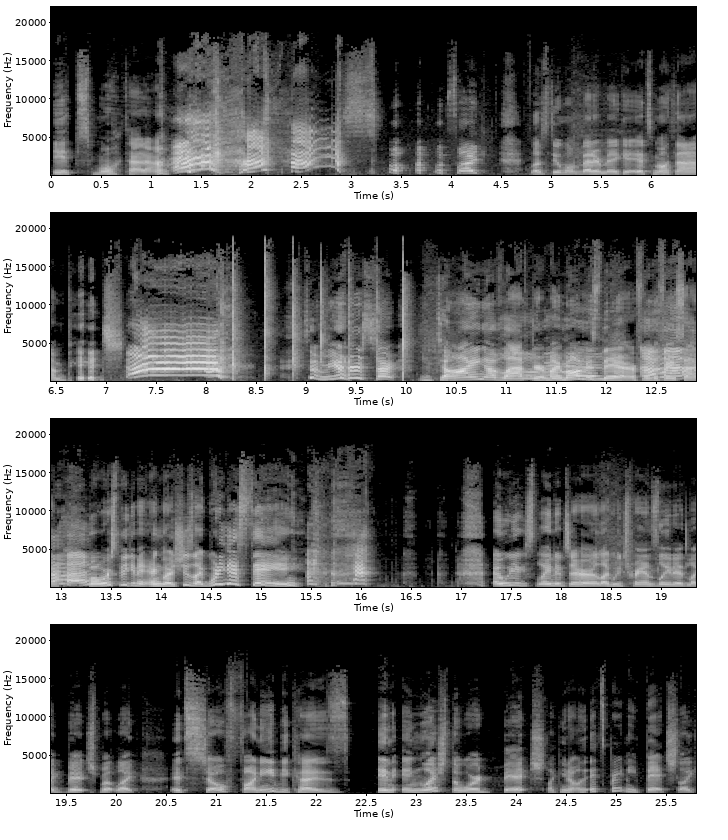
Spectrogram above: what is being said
It's Mohtara." so I was like, "Let's do one better. Make it. It's Mohtara, bitch." So me and her start dying of laughter. Oh my my Mom is there for the Uh-huh, FaceTime, uh-huh. but we're speaking in English. She's like, "What are you guys saying?" and we explained it to her, like we translated like bitch, but like it's so funny because in English the word bitch, like you know, it's Britney bitch, like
